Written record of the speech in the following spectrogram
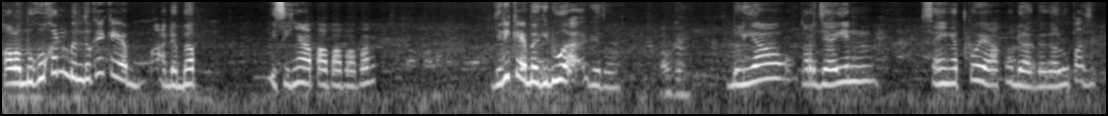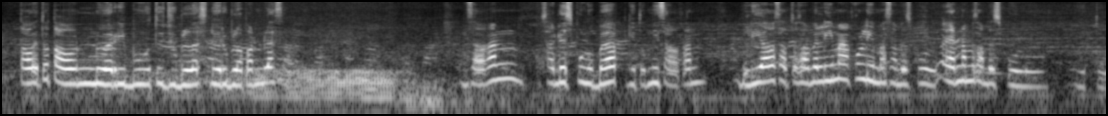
kalau buku kan bentuknya kayak ada bab isinya apa apa apa, apa. jadi kayak bagi dua gitu oke. Beliau ngerjain saya ingatku ya aku udah agak lupa sih. Tahu itu tahun 2017 2018 lah. misalkan ada 10 bab gitu misalkan. Beliau 1 sampai 5 aku 5 sampai 10 eh 6 sampai 10 gitu.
